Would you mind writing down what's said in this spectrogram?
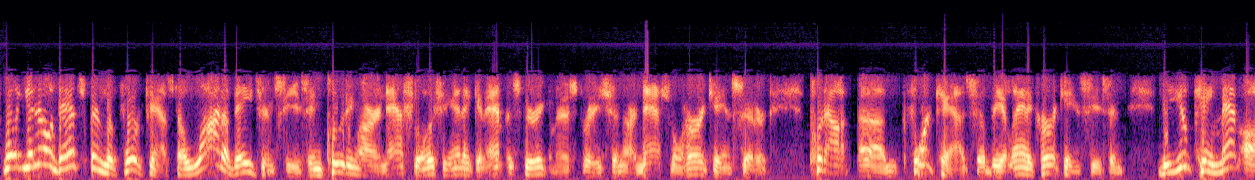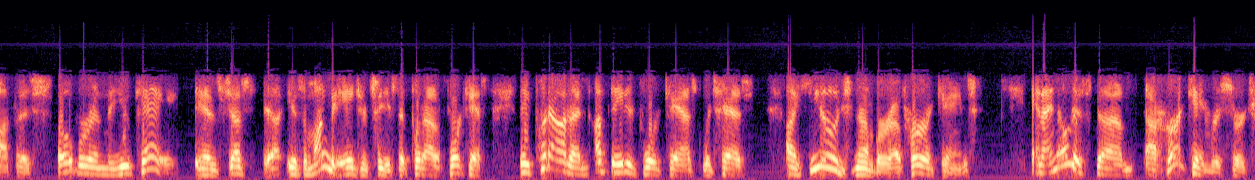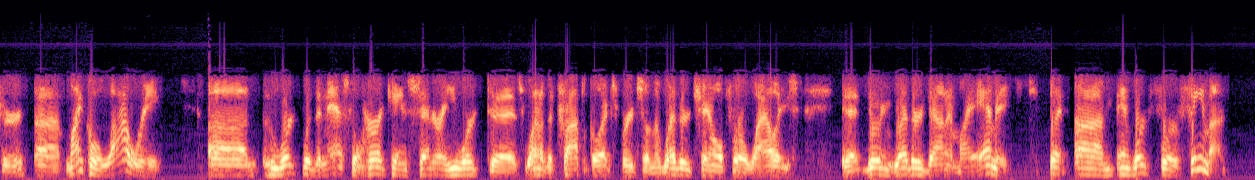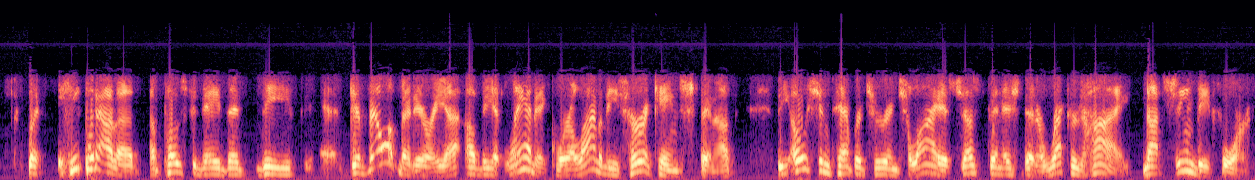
Well, you know, that's been the forecast. A lot of agencies, including our National Oceanic and Atmospheric Administration, our National Hurricane Center, put out um, forecasts of the Atlantic hurricane season. The UK Met Office over in the UK is just uh, is among the agencies that put out a forecast. They put out an updated forecast which has a huge number of hurricanes. And I noticed um, a hurricane researcher, uh, Michael Lowry, uh, who worked with the National Hurricane Center. He worked uh, as one of the tropical experts on the Weather Channel for a while. He's uh, doing weather down in Miami, but um, and worked for FEMA. But he put out a, a post today that the development area of the Atlantic, where a lot of these hurricanes spin up, the ocean temperature in July has just finished at a record high, not seen before.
